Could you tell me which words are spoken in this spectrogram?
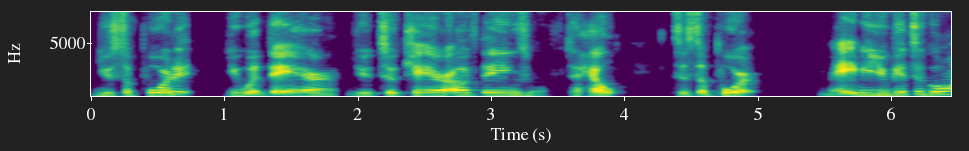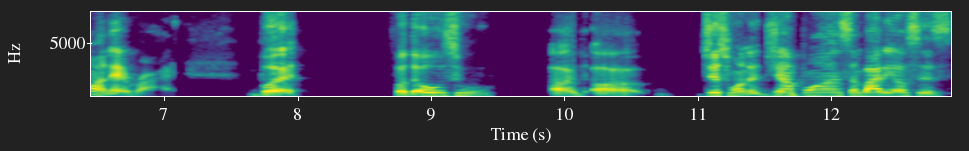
you supported, you were there, you took care of things to help, to support, maybe you get to go on that ride. But for those who uh, uh, just want to jump on somebody else's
